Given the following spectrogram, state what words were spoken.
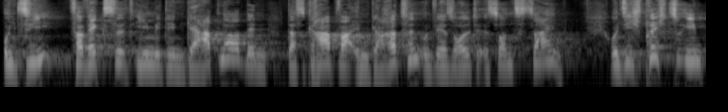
Und sie verwechselt ihn mit dem Gärtner, denn das Grab war im Garten und wer sollte es sonst sein? Und sie spricht zu ihm,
